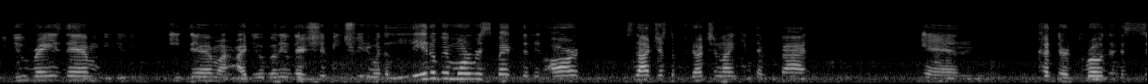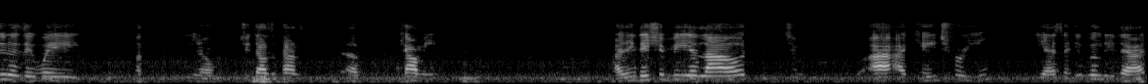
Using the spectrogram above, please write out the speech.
we do raise them, we do eat them. I, I do believe they should be treated with a little bit more respect than they are. It's not just a production line, get them fat and cut their throat as soon as they weigh, uh, you know, 2,000 pounds of cow meat. I think they should be allowed to uh, cage free. Yes, I do believe that.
